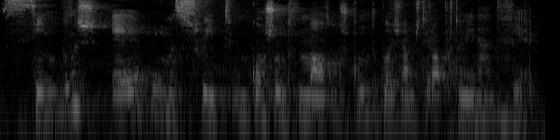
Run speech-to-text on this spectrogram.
simples, é uma suite, um conjunto de módulos, como depois vamos ter a oportunidade de ver.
